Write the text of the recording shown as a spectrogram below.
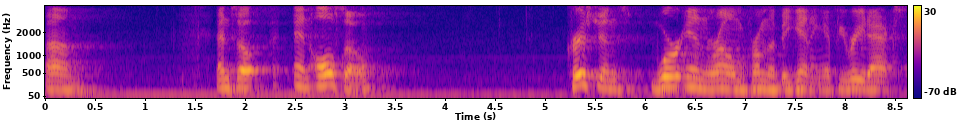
um, and so, and also, Christians were in Rome from the beginning. If you read Acts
